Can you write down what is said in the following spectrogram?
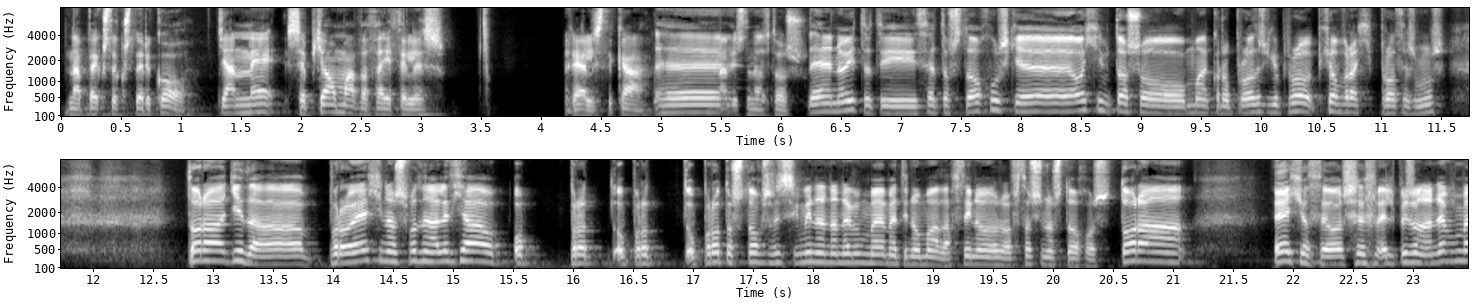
να παίξεις στο εξωτερικό; Και αν ναι, σε ποια ομάδα θα ήθελες ρεαλιστικά ε, να δεις τον εαυτό σου; Ε, εννοείται ότι θέτω στόχους και όχι τόσο μακροπρόθεσμους και πιο βραχυπρόθεσμους. Τώρα, κοίτα, προέχει να σου πω την αλήθεια, ο, ο, ο, ο, ο πρώτος στόχος αυτή τη στιγμή είναι να ανέβουμε με την ομάδα. Αυτό είναι, αυτός είναι ο στόχος. Τώρα, έχει ο Θεός. Ελπίζω να ανέβουμε,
